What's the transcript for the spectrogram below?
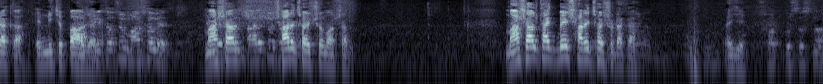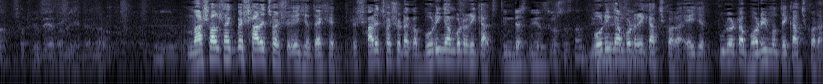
টাকা এর নিচে পাওয়া যায় মাসাল সাড়ে। ছয়শো মাসাল মাসাল থাকবে সাড়ে ছয়শো টাকা। এই যে। শর্ট করছিস না? শর্ট করতে এত বেশি মাসাল থাকবে সাড়ে ছয়শো এই যে দেখেন সাড়ে ছয়শো টাকা। বোর্ডিং এম্বয়ডারি কাজ। বোর্ডিং এম্বয়ডারি কাজ করা। এই যে পুরোটা বডির মধ্যে কাজ করা।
